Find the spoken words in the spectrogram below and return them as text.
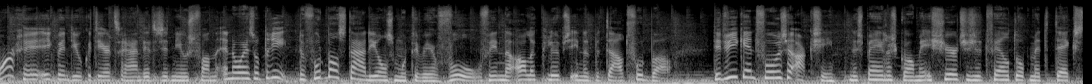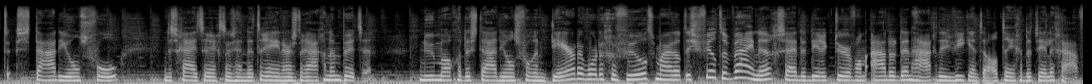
Goedemorgen, ik ben Dielke Teertstra en dit is het nieuws van NOS op 3. De voetbalstadions moeten weer vol, vinden alle clubs in het betaald voetbal. Dit weekend voeren ze actie. De spelers komen in shirtjes het veld op met de tekst stadions vol. De scheidsrechters en de trainers dragen een button. Nu mogen de stadions voor een derde worden gevuld, maar dat is veel te weinig, zei de directeur van ADO Den Haag dit weekend al tegen de Telegraaf.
